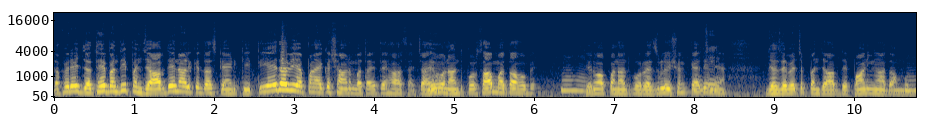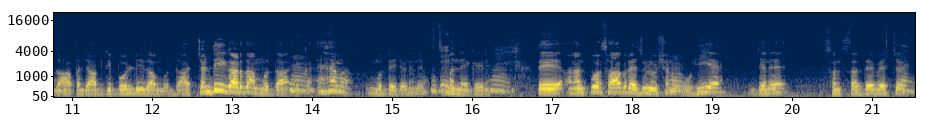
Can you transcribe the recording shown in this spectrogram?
ਤਾਂ ਫਿਰ ਇਹ ਜਥੇਬੰਦੀ ਪੰਜਾਬ ਦੇ ਨਾਲ ਕਿੱਦਾਂ ਸਟੈਂਡ ਕੀਤੀ ਹੈ ਇਹਦਾ ਵੀ ਆਪਣਾ ਇੱਕ ਸ਼ਾਨ ਮਤਾ ਇਤਿਹਾਸ ਹੈ ਚਾਹੇ ਉਹ। ਅਨੰਦਪੁਰ ਸਾਹਿਬ ਮਤਾ ਹੋਵੇ ਜਿਹਨੂੰ ਆਪਾਂ ਅਨੰਦਪੁਰ ਰੈਜ਼ੋਲੂਸ਼ਨ ਕਹਿ ਜੀ। ਦਿੰਦੇ ਆ ਜਿਸ ਦੇ ਵਿੱਚ ਪੰਜਾਬ ਦੇ ਪਾਣੀਆਂ ਦਾ ਮੁੱਦਾ। ਪੰਜਾਬ ਦੀ ਬੋਲੀ ਦਾ ਮੁੱਦਾ ਚੰਡੀਗੜ੍ਹ ਦਾ ਮੁੱਦਾ ਇੱਕ ਹਮ। ਅਹਿਮ ਮੁੱਦੇ ਜਿਹੜੇ ਨੇ। ਮੰਨੇ ਗਏ ਨੇ ਤੇ ਅਨੰਦਪੁਰ ਸਾਹਿਬ ਰੈਜ਼ੋਲੂਸ਼ਨ। ਉਹੀ ਹੈ ਜਿਹਨੇ ਸੰਸਦ ਦੇ ਵਿੱਚ ਹਾਂਜੀ।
